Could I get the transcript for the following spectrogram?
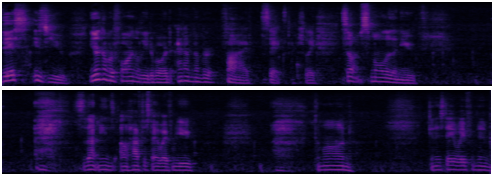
this is you. You're number 4 on the leaderboard, and I'm number 5, 6, actually. So I'm smaller than you. So that means I'll have to stay away from you. Come on. gonna stay away from him?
